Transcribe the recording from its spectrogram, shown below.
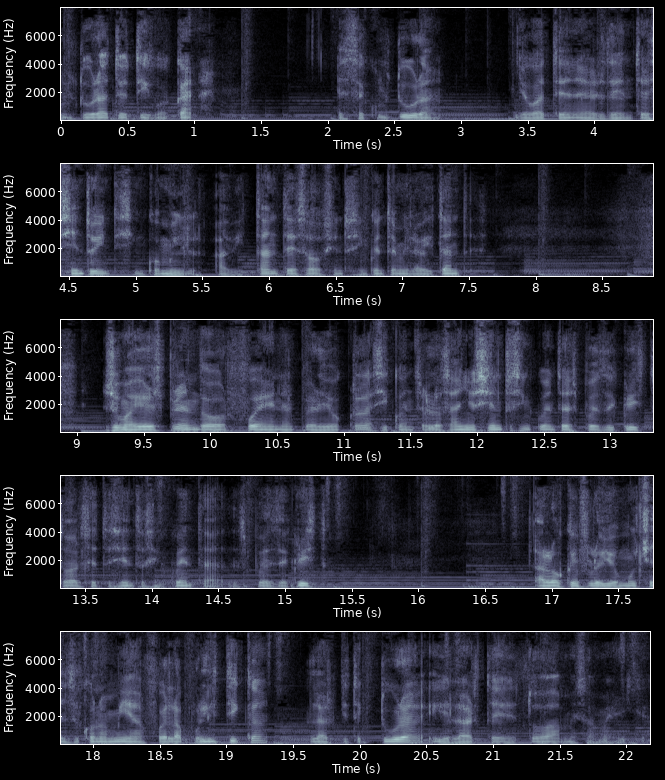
cultura teotihuacana. Esta cultura llegó a tener de entre 125.000 habitantes a 250.000 habitantes. Su mayor esplendor fue en el periodo clásico entre los años 150 después de Cristo al 750 después de Cristo. Algo que influyó mucho en su economía fue la política, la arquitectura y el arte de toda Mesoamérica.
